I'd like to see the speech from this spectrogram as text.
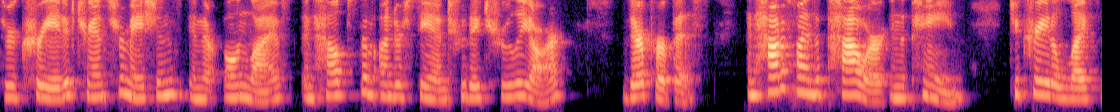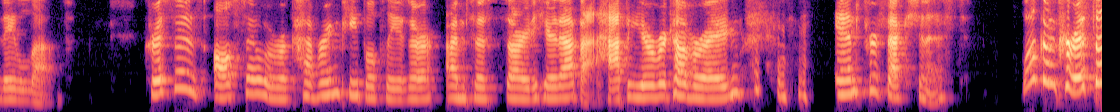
through creative transformations in their own lives and helps them understand who they truly are their purpose, and how to find the power in the pain to create a life they love. Corissa is also a recovering people pleaser. I'm so sorry to hear that, but happy you're recovering and perfectionist. Welcome, Corissa.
